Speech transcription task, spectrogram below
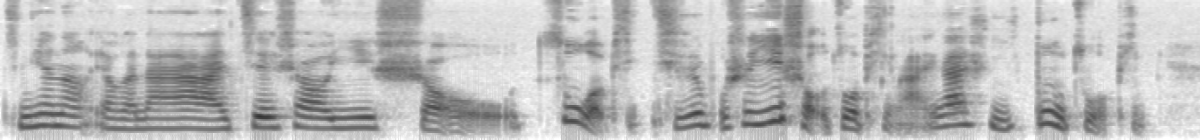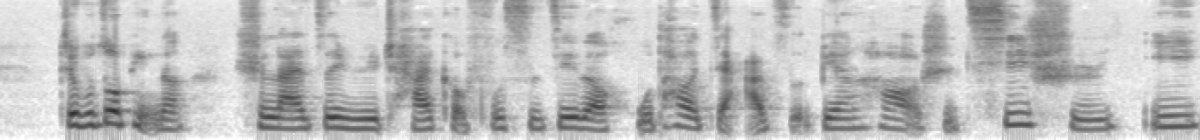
今天呢，要跟大家来介绍一首作品，其实不是一首作品啦，应该是一部作品。这部作品呢，是来自于柴可夫斯基的《胡桃夹子》，编号是七十一。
